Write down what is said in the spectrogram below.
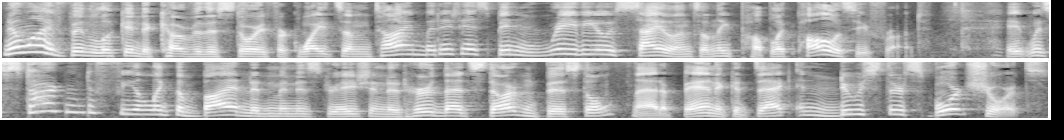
Now I've been looking to cover this story for quite some time, but it has been radio silence on the public policy front. It was starting to feel like the Biden administration had heard that starting pistol, had a panic attack, and induced their sports shorts.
